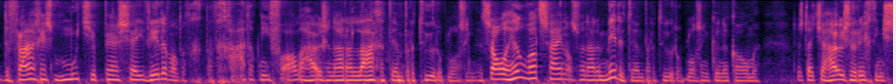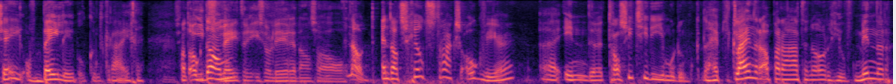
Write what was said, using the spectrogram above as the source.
de vraag is, moet je per se willen... want dat, dat, gaat ook niet voor alle huizen naar een lage temperatuuroplossing. Het zal heel wat zijn als we naar een middentemperatuuroplossing kunnen komen. Dus dat je huizen richting C of B-label kunt krijgen. Dus want ook iets dan, beter isoleren dan ze al... Nou, en dat scheelt straks ook weer uh, in de transitie die je moet doen. Dan heb je kleinere apparaten nodig. Je hoeft minder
